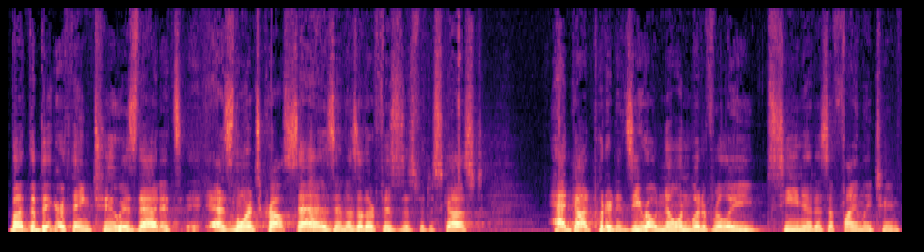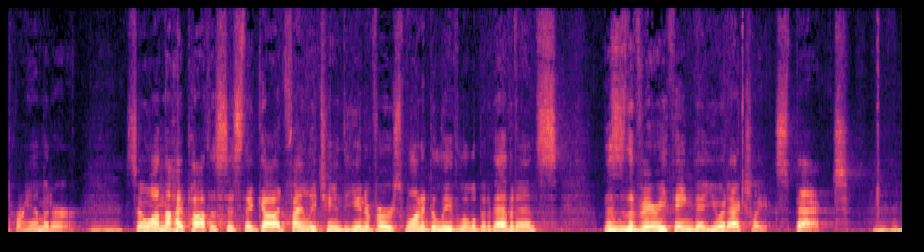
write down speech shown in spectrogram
but the bigger thing, too, is that it's, as Lawrence Krauss says, and as other physicists have discussed, had God put it at zero, no one would have really seen it as a finely tuned parameter. Mm-hmm. So, on the hypothesis that God finely tuned the universe, wanted to leave a little bit of evidence, this is the very thing that you would actually expect. Mm-hmm.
